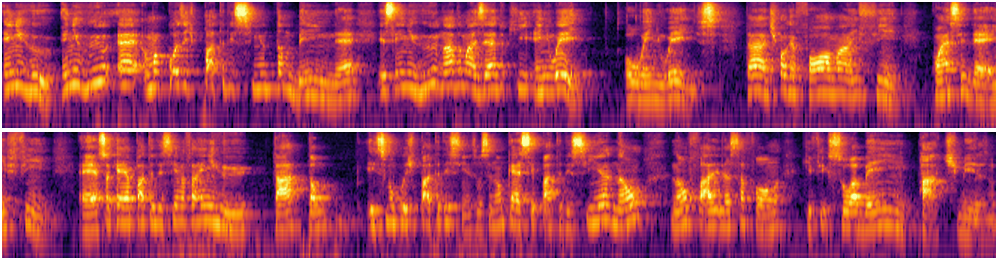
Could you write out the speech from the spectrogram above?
anywho. Anywho é uma coisa de patricinha também, né? Esse anywho nada mais é do que anyway, ou anyways, tá? De qualquer forma, enfim, com essa ideia, enfim. É, só que aí a patricinha vai falar anywho, tá? Então, isso é uma coisa de patricinha. Se você não quer ser patricinha, não, não fale dessa forma, que soa bem pat mesmo.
